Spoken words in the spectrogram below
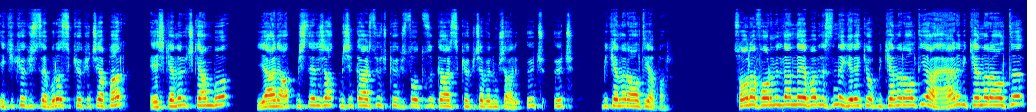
2 kök 3 ise burası kök 3 yapar. Eşkenar üçgen bu. Yani 60 derece 60'ın karşısı 3 kök üstü 30'un karşısı kök 3'e bölünmüş hali. 3 3 bir kenar 6 yapar. Sonra formülden de yapabilirsin de gerek yok. Bir kenar 6 ya. Her bir kenar 6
